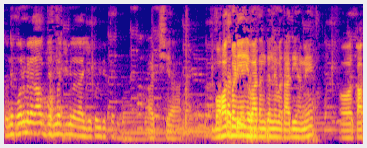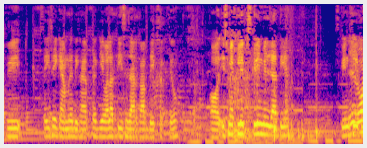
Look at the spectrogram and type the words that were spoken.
तो निकॉन में लगाओ जिस मर्ज़ी में लगाइए कोई दिक्कत नहीं। अच्छा। बहुत बढ़िया ये बात अंकल ने बता दी हमें। और काफ़ी सही सही कैमरे दिखाए। अब तक ये वाला तीस हज़ार का आप देख सकते हो। और इसमें फ्लिप स्क्रीन मिल जाती है। स्क्रीन फ्लिप हो।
